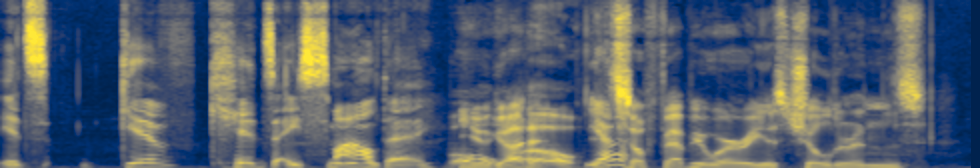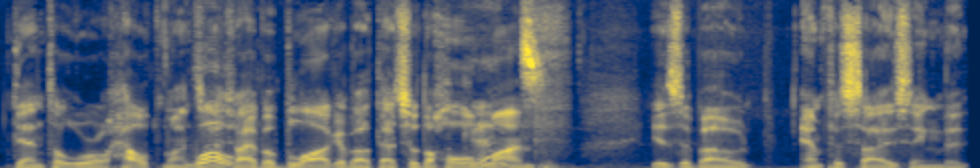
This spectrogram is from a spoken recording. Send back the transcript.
It's Give Kids a Smile Day. you got it. Oh. Yeah. So February is Children's Dental Oral Health Month. Whoa. So I have a blog about that. So the whole Good. month is about emphasizing the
